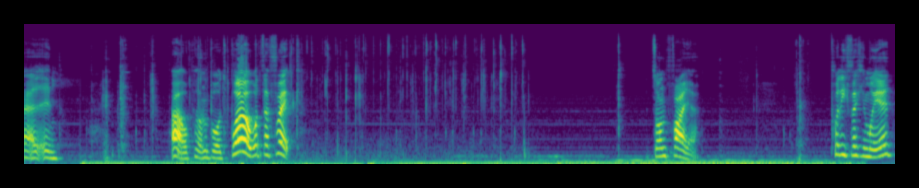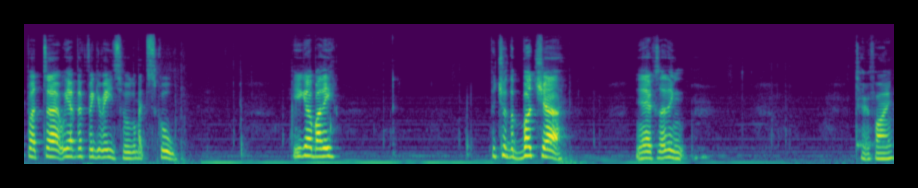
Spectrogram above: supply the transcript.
I add it in? Oh, put it on the board. Whoa, what the frick? It's on fire. Pretty freaking weird, but uh, we have the figurines, so we'll go back to school. Here you go, buddy. Picture of the butcher. Yeah, because I think... Terrifying.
